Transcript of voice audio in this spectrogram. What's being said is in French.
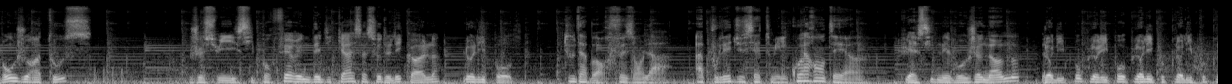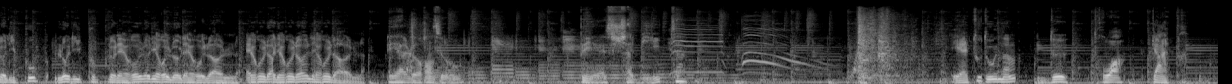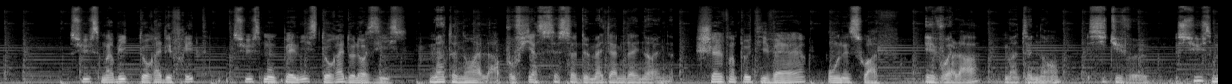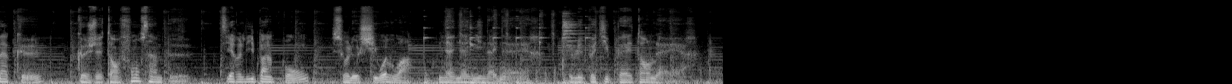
Bonjour à tous. Je suis ici pour faire une dédicace à ceux de l'école, Lollipop. Tout d'abord faisons-la, à Poulet du 7041. Puis à Sydney Beau Jeune Homme, Lollipop, Lollipop, Lollipop, Lollipop, Lollipop, Lollipop, Lolérolol, Erolol, Erolol. Et à Lorenzo. PS Chabit. Et à Toutoun 1, 2, 3, 4. Sus ma bite t'auras des frites, sus mon pénis t'auras de l'osis. Maintenant à la poufiasse de Madame Lennon. Chef un petit verre, on est soif. Et voilà, maintenant, si tu veux, suce ma queue, que je t'enfonce un peu. Tire pimpon sur le chihuahua. Nanani naner, le petit pet en l'air.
